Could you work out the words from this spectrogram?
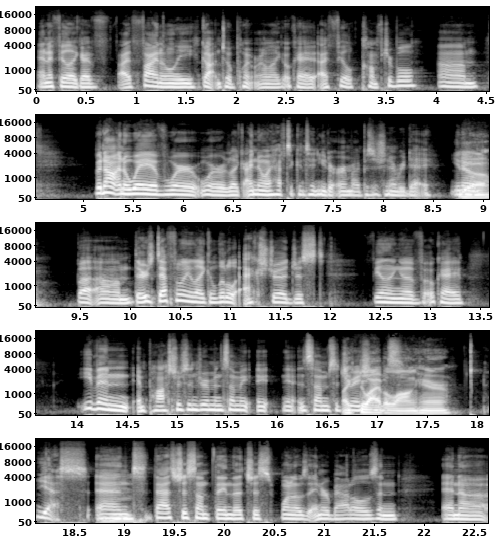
and I feel like I've I've finally gotten to a point where I'm like, okay, I feel comfortable, um, but not in a way of where where like I know I have to continue to earn my position every day, you know. Yeah. But um, there's definitely like a little extra just feeling of okay, even imposter syndrome in some in some Like, situations. do I belong here? Yes, and that's just something that's just one of those inner battles and and uh,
